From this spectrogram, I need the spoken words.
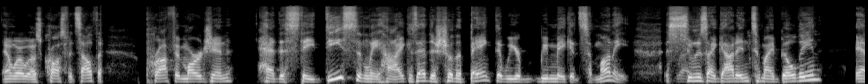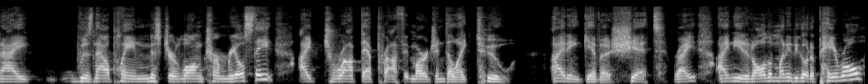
and when i was crossfit south profit margin had to stay decently high because i had to show the bank that we were be making some money. As right. soon as i got into my building and i was now playing mr long-term real estate i dropped that profit margin to like two I didn't give a shit, right? I needed all the money to go to payroll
